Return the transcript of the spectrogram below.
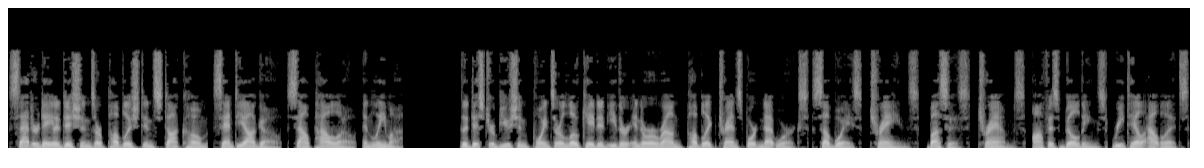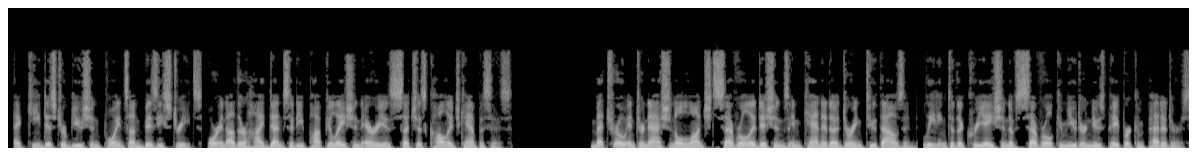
Saturday editions are published in Stockholm, Santiago, São Paulo, and Lima. The distribution points are located either in or around public transport networks subways, trains, buses, trams, office buildings, retail outlets, at key distribution points on busy streets, or in other high-density population areas such as college campuses. Metro International launched several editions in Canada during 2000, leading to the creation of several commuter newspaper competitors,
